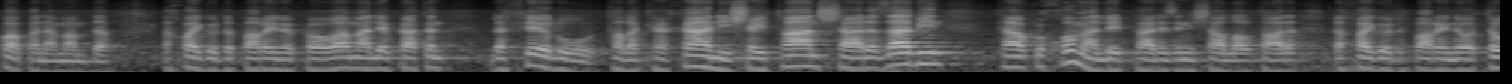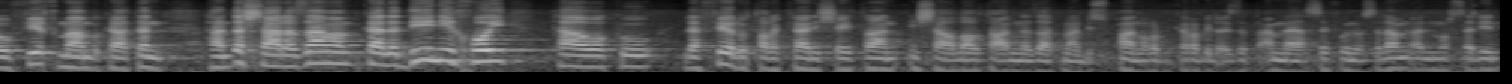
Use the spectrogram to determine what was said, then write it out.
خوا پەنەمەمدا لەخوای گەوردە پاڕینەکەەوەمان لێ بکاتن لە فێڵ و تەڵەکەخانی شەیتان شارەزابین تاکو خۆمان لی پارێزین شاءله وتالە لەخوای گەوردە پاڕینەوە تەوفیقمان بکاتن هەندە شارەزامان بکە لە دینی خۆی تاوەکو لە فێر و تەڕەکانی شەیتان انشاء الله تعالی نەزاتمان بسبحان ربك رب العزة عما يصفون وسلام على المرسلين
